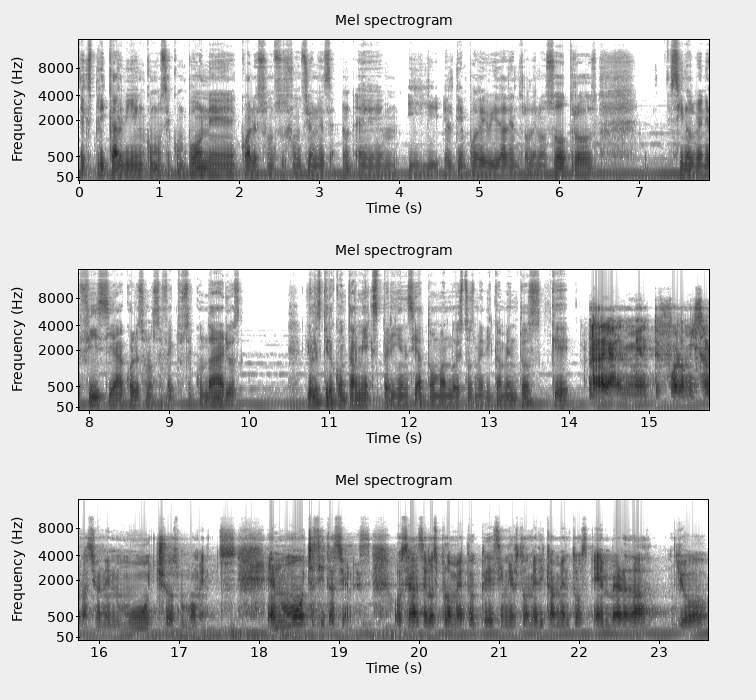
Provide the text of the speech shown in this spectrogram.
explicar bien cómo se compone, cuáles son sus funciones em, y el tiempo de vida dentro de nosotros, si nos beneficia, cuáles son los efectos secundarios, yo les quiero contar mi experiencia tomando estos medicamentos que realmente fueron mi salvación en muchos momentos, en muchas situaciones. O sea, se los prometo que sin estos medicamentos, en verdad, yo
